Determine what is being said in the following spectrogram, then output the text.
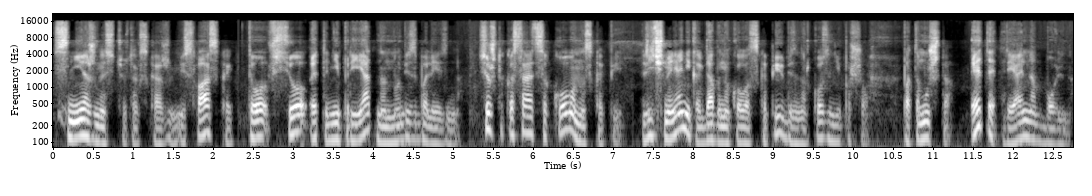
с нежностью, так скажем, и с лаской, то все это неприятно, но безболезненно. Все, что касается колоноскопии, лично я никогда бы на колоноскопию без наркоза не пошел. Потому что это реально больно.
